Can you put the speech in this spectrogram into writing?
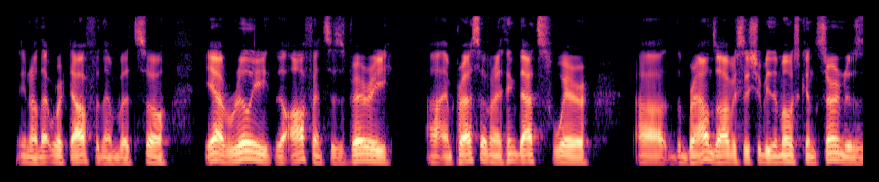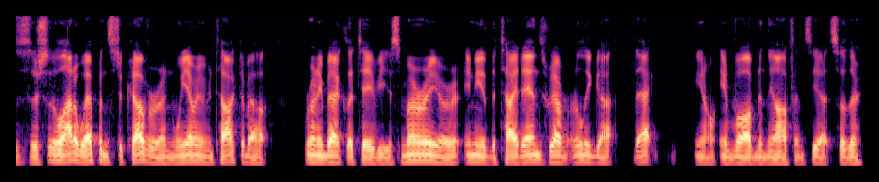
you know that worked out for them. But so, yeah, really, the offense is very uh, impressive, and I think that's where uh, the Browns obviously should be the most concerned. Is there's a lot of weapons to cover, and we haven't even talked about running back Latavius Murray or any of the tight ends who haven't really got that you know involved in the offense yet. So there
